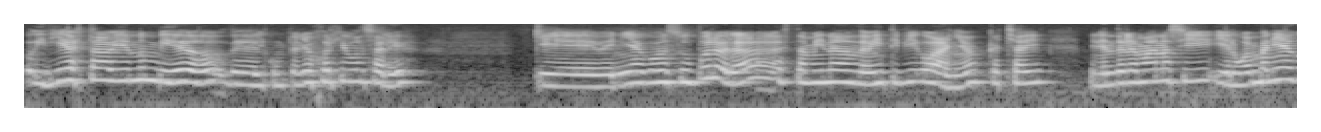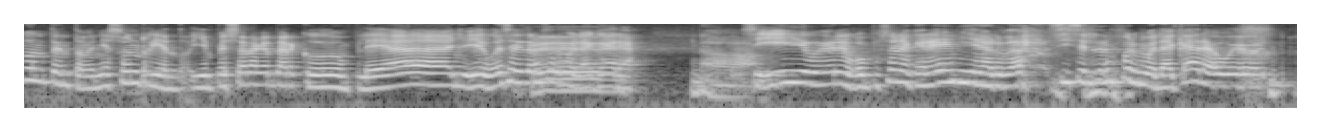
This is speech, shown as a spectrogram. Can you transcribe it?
hoy día estaba viendo un video del cumpleaños Jorge González que venía con su polola, esta mina de 20 y pico años, ¿cachai? Venían de la mano así y el buen venía contento, venía sonriendo y empezaron a cantar cumpleaños y el buen se le transformó la cara. No. Sí, weón, el buen puso una cara de mierda. Sí, se le transformó la cara, weón.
